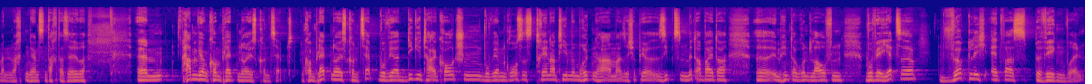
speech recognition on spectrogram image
man macht den ganzen Tag dasselbe, ähm, haben wir ein komplett neues Konzept. Ein komplett neues Konzept, wo wir digital coachen, wo wir ein großes Trainerteam im Rücken haben. Also ich habe hier 17 Mitarbeiter äh, im Hintergrund laufen, wo wir jetzt äh, wirklich etwas bewegen wollen.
